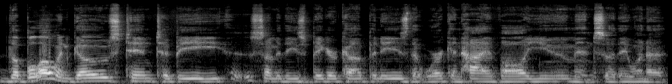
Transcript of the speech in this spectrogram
the blow and goes tend to be some of these bigger companies that work in high volume and so they want to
